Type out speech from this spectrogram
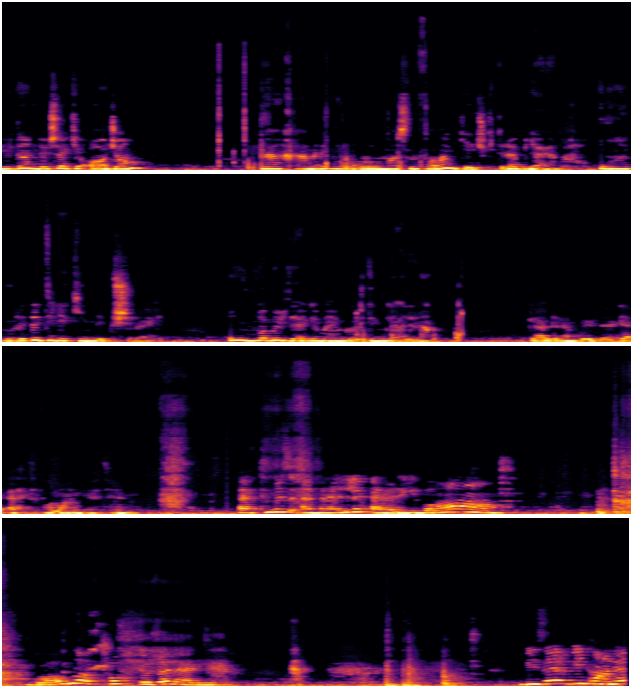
birdən desə ki, acam, mən xəmirin yoğrulmasını falan gecikdirə bilərəm. Ona görə də direkt indi bişirək. Onda bir dəqiqə mən gördüyüm gəlirəm. Gəlirəm bir dəqiqə ət falan gətirim. Ətimiz əməlli əriyib ha. Vallahi çok güzel əriyib. Bize bir tane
